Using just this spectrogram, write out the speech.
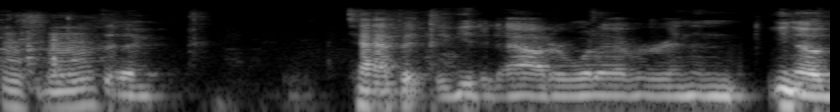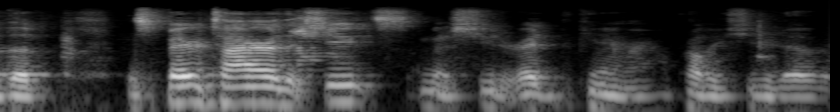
hmm to tap it to get it out or whatever, and then you know the the spare tire that shoots. I'm gonna shoot it right at the camera. I'll probably shoot it over.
